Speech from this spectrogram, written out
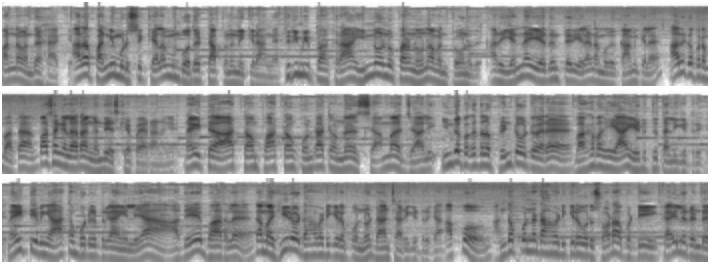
பண்ண வந்த ஹேக் அதை பண்ணி முடிச்சுட்டு கிளம்பும் போது டப்புன்னு நிக்கிறாங்க. திரும்பி பார்க்கறான் இன்னொன்னு பண்ணணும்னு அவன் தோணுது. அது என்ன ஏதுன்னு தெரியல நமக்கு காமிக்கல. அதுக்கப்புறம் பார்த்தா பசங்க எல்லாரும் அங்க இருந்து எஸ்கேப் ஆயிரானுங்க நைட்டு ஆட்டம் பாட்டம் கொண்டாட்டம்னு செம ஜாலி இந்த பக்கத்துல பிரிண்ட் அவுட் வேற வகை வகையா எடுத்து தள்ளிக்கிட்டு இருக்கு. நைட் இவங்க ஆட்டம் போட்டுக்கிட்டு இருக்காங்க இல்லையா? அதே பார்ல நம்ம ஹீரோ டாவடிக்கிற பொண்ணு டான்ஸ் ஆடிக்கிட்டு இருக்கா. அப்போ அந்த பொண்ணு டாவடிக்கிற ஒரு சோடா பட்டி கையில ரெண்டு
